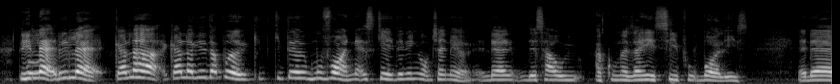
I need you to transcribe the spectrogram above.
Relax, relax. Kalau kalau kita tak apa, ki- kita move on next game. Kita tengok macam mana. And then that's how aku dengan Zahir see football is. And then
